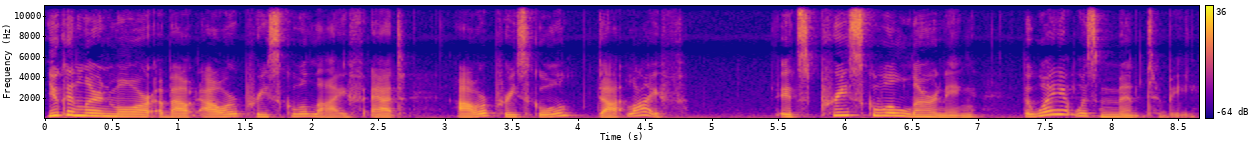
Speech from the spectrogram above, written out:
You can learn more about our preschool life at ourpreschool.life. It's preschool learning the way it was meant to be.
